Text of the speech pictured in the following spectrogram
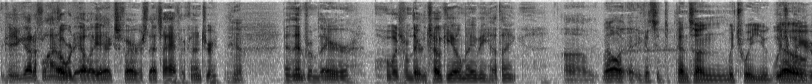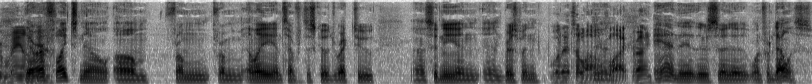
Because you got to fly over to LAX first. That's half a country. Yeah. And then from there, was from there to Tokyo, maybe I think. Uh, well, I guess it depends on which way you which go. Way you're around, there are flights now um, from from LA and San Francisco direct to uh, Sydney and, and Brisbane. Well, that's a long and, flight, right? And there's uh, one from Dallas,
